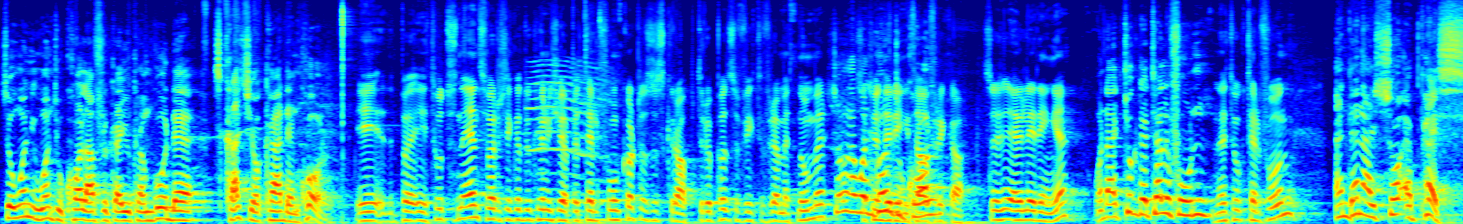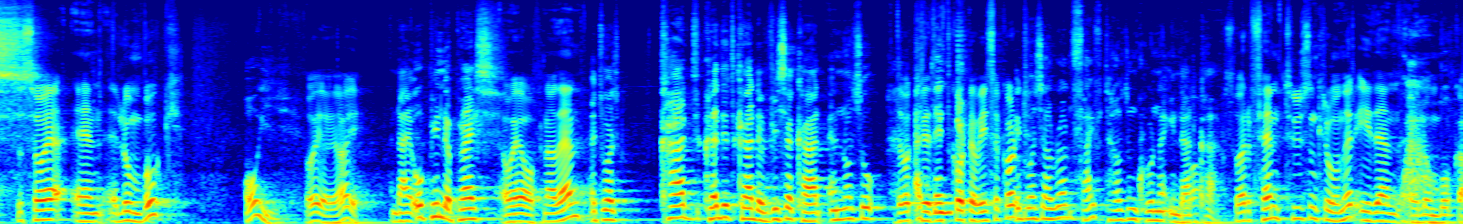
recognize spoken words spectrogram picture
So when you want to call Africa, you can go there, scratch your card, and call. I, på, I 2001 så var det slik at du kunne kjøpe et telefonkort, og så skrapte du på, så fikk du frem et nummer. So Så kunne du ringe til Afrika. Så jeg ville ringe. When I took the telephone, Når jeg tok telefonen, and then I saw a purse. så så jeg en lommebok. Oi. Oi, oi, oi. And I opened the purse. Og jeg åpna den. It was card, credit card, and Visa card, and also Det var kredittkort og visakort. it was around 5,000 kroner in that card. Så var det 5000 kroner i den wow. lommeboka.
